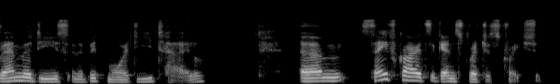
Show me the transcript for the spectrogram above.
remedies in a bit more detail. Um, safeguards against registration.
